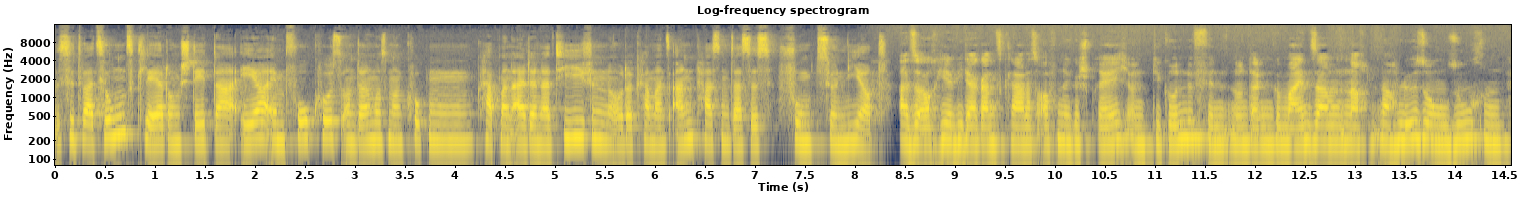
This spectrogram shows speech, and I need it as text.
Situationsklärung steht da eher im Fokus und dann muss man gucken, hat man Alternativen oder kann man es anpassen, dass es funktioniert. Also auch hier wieder ganz klar das offene Gespräch und die Gründe finden und dann gemeinsam nach, nach Lösungen suchen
